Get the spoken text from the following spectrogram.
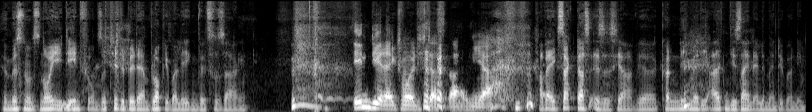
Wir müssen uns neue Ideen für unsere Titelbilder im Blog überlegen, willst du sagen. indirekt wollte ich das sagen, ja. Aber exakt das ist es ja. Wir können nicht mehr die alten Designelemente übernehmen.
